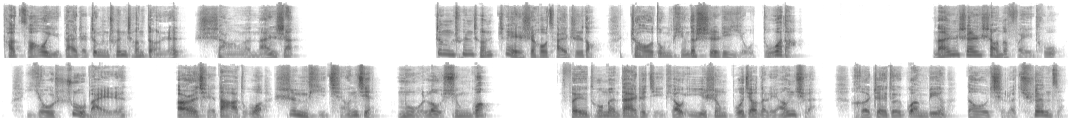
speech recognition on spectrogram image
他早已带着郑春成等人上了南山。郑春成这时候才知道赵东平的势力有多大。南山上的匪徒有数百人，而且大多身体强健，目露凶光。匪徒们带着几条一声不叫的良犬，和这队官兵斗起了圈子。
